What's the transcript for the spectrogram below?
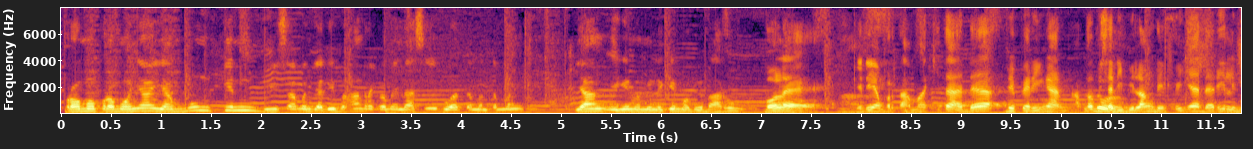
promo-promonya yang mungkin bisa menjadi bahan rekomendasi buat teman-teman yang ingin memiliki mobil baru. Boleh. Jadi yang pertama kita ada DP ringan atau Betul. bisa dibilang DP-nya dari 15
